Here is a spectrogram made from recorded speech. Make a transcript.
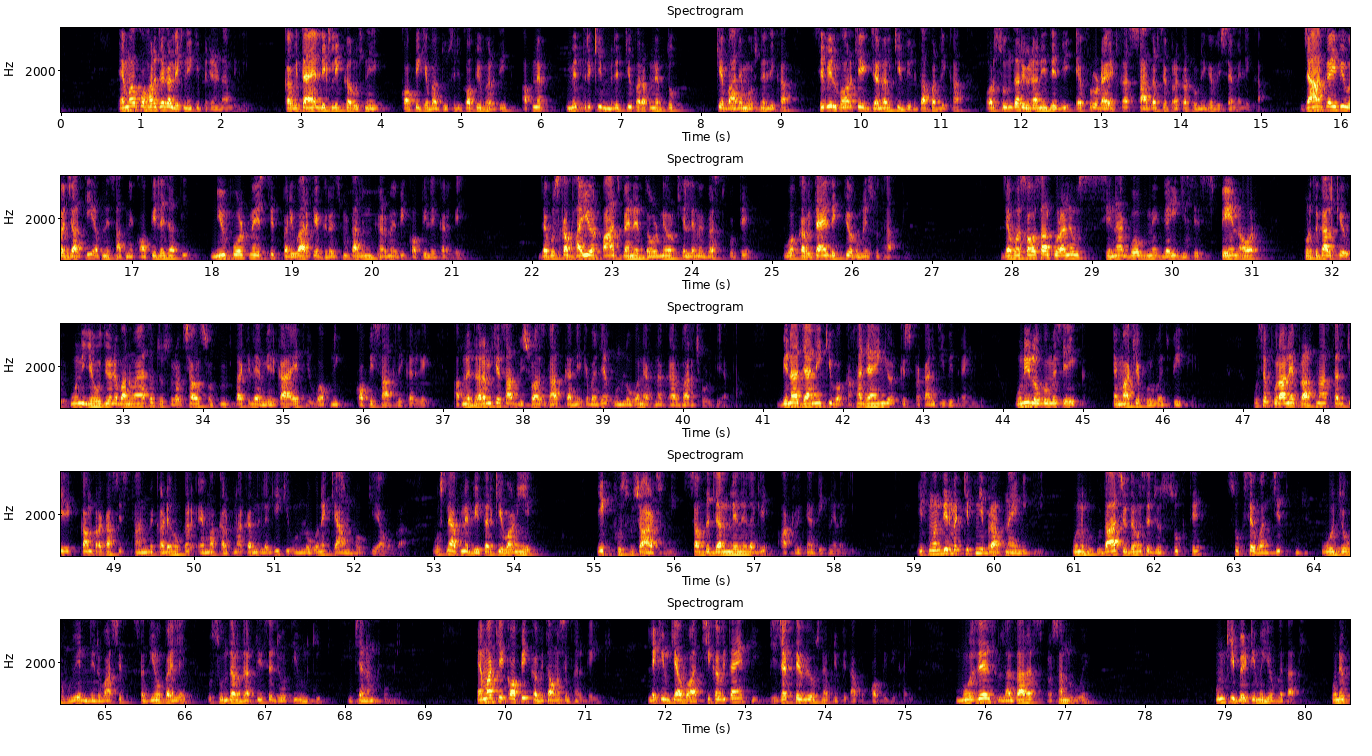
एमा को हर जगह लिखने की प्रेरणा मिली। कविताएँ लिख लिख कर उसने एक कॉपी के बाद दूसरी कॉपी भर दी। अपने मित्र की मृत्यु पर, अपने दुख के बारे में उसने लिखा। सिविल वॉर के एक जनरल की वीरता पर लिखा। और सुंदर यूनानी देवी एफ्रोडाइट का सागर से प्रकट होने के विषय में लिखा। जहाँ कहीं भी वह जाती, अपने साथ में कॉपी ले जाती। न्यूपोर्ट में स्थित परिवार के ग्रीष्मकालीन घर में भी कॉपी लेकर गई। जब उसका भाई और पाँच बहनें दौड़ने और खेलने में व्यस्त होते, वह कविताएँ लिखती और उन्हें सुधारती। जब वह सौ साल पुराने उस सिनागोग में गई जिसे स्पेन और पुर्तगाल के उन यहूदियों ने बनवाया था जो सुरक्षा और स्वतंत्रता के लिए अमेरिका आए थे वो अपनी कॉपी साथ लेकर गई। अपने धर्म के साथ विश्वासघात करने के बजाय उन लोगों ने अपना घर बार छोड़ दिया था। बिना जाने कि वह कहाँ जाएँगे और किस प्रकार जीवित रहेंगे, उन्हीं लोगों में से एक एमा के पूर्वज भी थे। उसे पुराने प्रार्थना स्थल के एक कम प्रकाशित स्थान में खड़े होकर एमा कल्पना करने लगी कि उन लोगों ने क्या अनुभव किया होगा। उसने अपने भीतर की वाणी एक एक फुसफुसाहट सुनी, शब्द जन्म लेने लगे, आकृतियाँ दिखने लगी। इस मंदिर में कितनी प्रार्थनाएँ निकली? उन उदास हृदयों से जो सुख थे, सुख से वंचित, वो जो हुए निर्वासित सदियों पहले, उस सुंदर धरती से जो थी उनकी जन्मभूमि। एमा की कॉपी कविताओं से भर गई थी। लेकिन क्या वो अच्छी कविताएँ थी? झिझकते हुए उसने अपने पिता को कॉपी दिखाई। मोजेज लजारस प्रसन्न हुए। उनकी बेटी में योग्यता थी। उन्हें,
